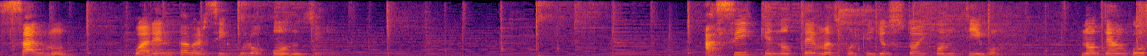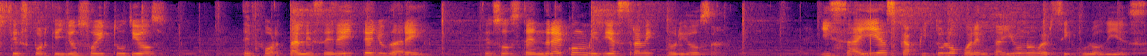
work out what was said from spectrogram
Salmo 40 versículo 11. Así que no temas porque yo estoy contigo. No te angusties porque yo soy tu Dios te fortaleceré y te ayudaré, te sostendré con mi diestra victoriosa. Isaías capítulo 41 versículo 10.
